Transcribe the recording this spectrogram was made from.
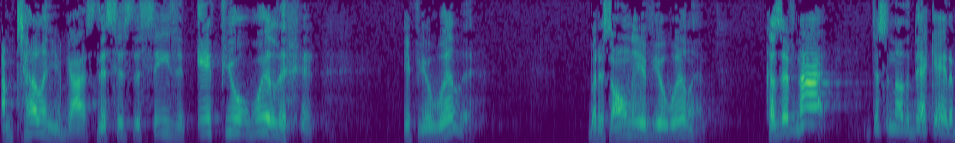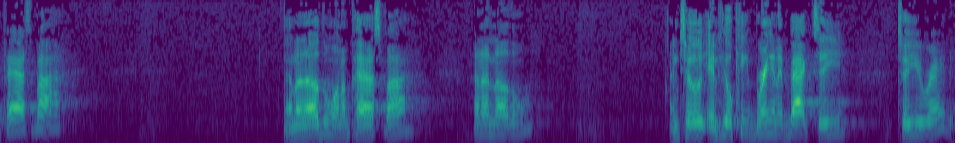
I'm telling you guys, this is the season if you're willing. if you're willing. But it's only if you're willing. Because if not, just another decade will pass by. And another one will pass by. And another one. Until, and he'll keep bringing it back to you till you're ready.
